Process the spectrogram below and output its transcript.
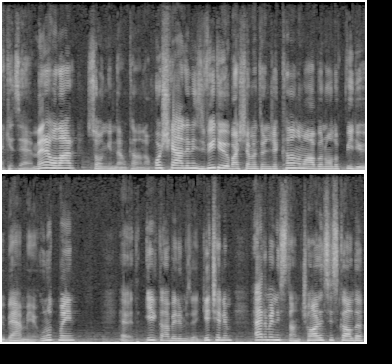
Herkese merhabalar. Son gündem kanalına hoş geldiniz. Videoyu başlamadan önce kanalıma abone olup videoyu beğenmeyi unutmayın. Evet ilk haberimize geçelim. Ermenistan çaresiz kaldı.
